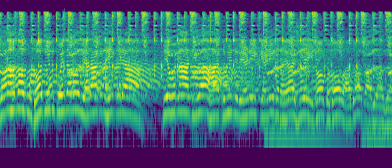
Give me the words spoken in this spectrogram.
મોણસનો બુઢો જોઈને કોઈ દાડો વેરાગ નહીં કર્યા. દેવના દીવા હાથવીને રેણી કેણી રહ્યા છીએ એનો બધો વાજો ગાવ્યો છે.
